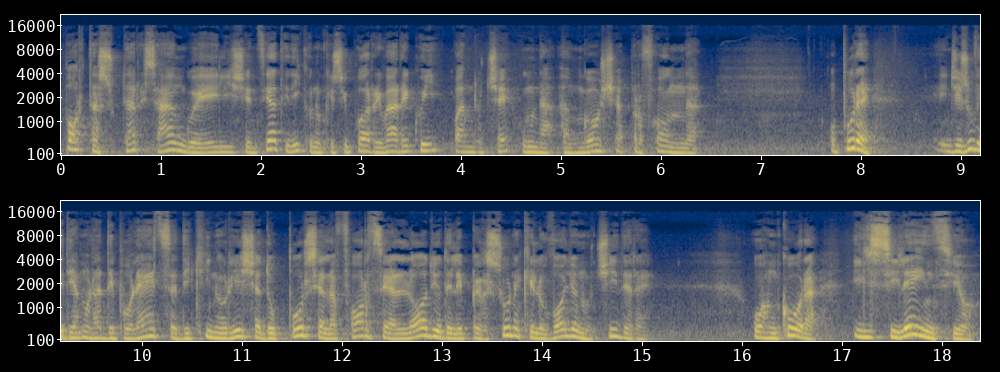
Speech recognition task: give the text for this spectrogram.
porta a sudare sangue e gli scienziati dicono che si può arrivare qui quando c'è una angoscia profonda. Oppure in Gesù vediamo la debolezza di chi non riesce ad opporsi alla forza e all'odio delle persone che lo vogliono uccidere. O ancora il silenzio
